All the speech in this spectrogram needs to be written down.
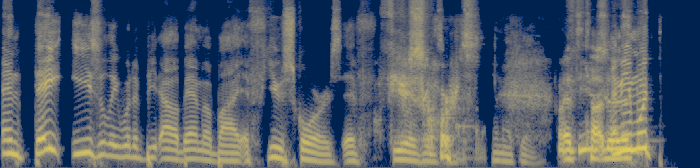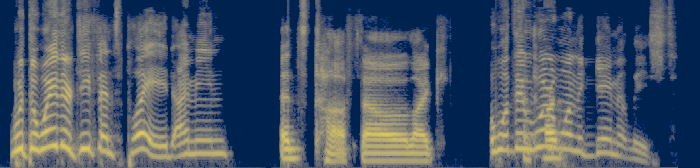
and they easily would have beat Alabama by a few scores if A few scores. in that game. It's Few tough. I mean, with with the way their defense played, I mean, It's tough though. Like well, they It's would have won the game at least.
